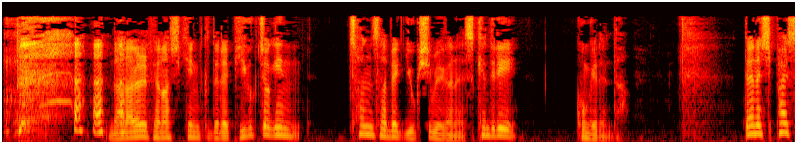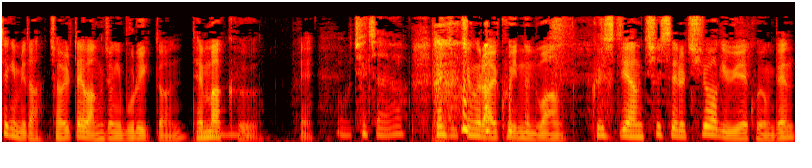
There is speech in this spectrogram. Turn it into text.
나라를 변화시킨 그들의 비극적인 1460일간의 스캔들이 공개된다. 때는 18세기입니다. 절대 왕정이 무르익던 덴마크 어, 진짜요? 편집증을 앓고 있는 왕 크리스티앙 7세를 치료하기 위해 고용된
